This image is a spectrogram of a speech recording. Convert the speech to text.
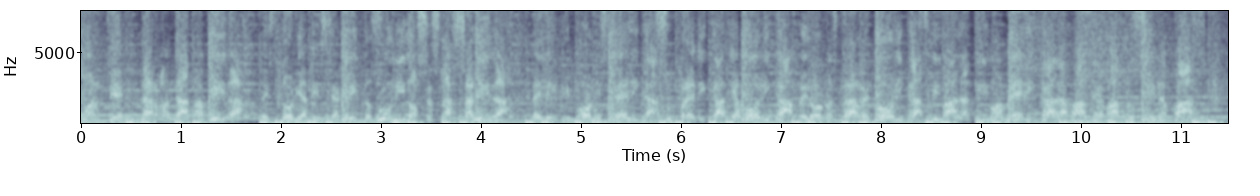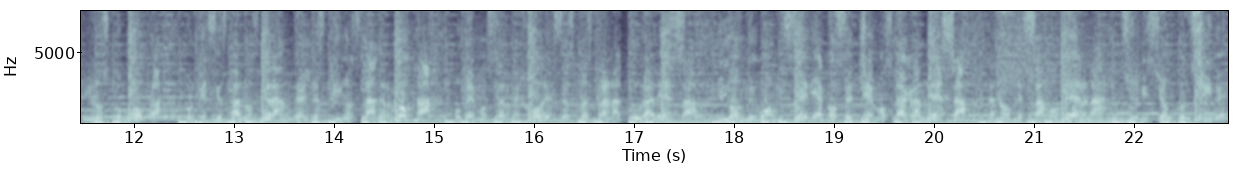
muerte, la hermandad da vida. La historia dice a gritos unidos es la salida. La élite impone histérica, su prédica diabólica, pero nuestra retórica es viva Latinoamérica. La patria patrocina paz y nos convoca, porque si esta no es grande, el destino es la derrota. Podemos ser mejores, es nuestra naturaleza. Y donde hubo miseria, cosechemos la grandeza. La nobleza moderna, su visión concibe.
